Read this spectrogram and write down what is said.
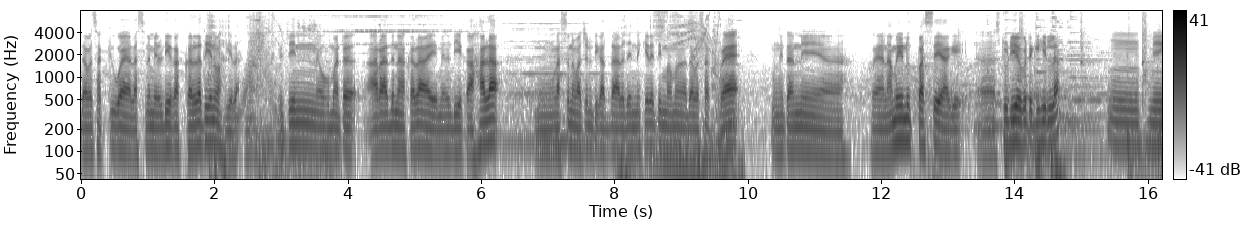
දවසක් කිව්වා ලස්සන මෙල්ඩිය එකක් කරලා තියෙනවා කියලා. ඉතින් ඔහු මට ආරාධනා කළා මේ මෙල්ඩිය එක අහලා ලස්සන වචන ටිකක් දාලා දෙන්න කියලා. ඉතින් මම දවසක් රෑ මම හිතන්නේ රෑ 9නුත් පස්සේ යාගේ ස්ටුඩියෝ එකට ගිහිල්ලා මේ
